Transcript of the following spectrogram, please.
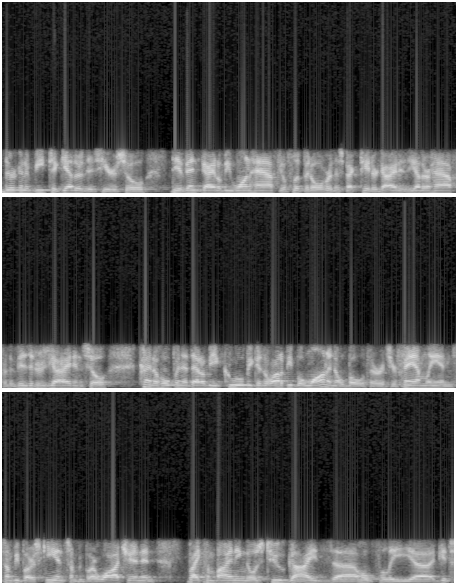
they're going to be together this year. So the event guide will be one half. You'll flip it over. The spectator guide is the other half, or the visitor's guide. And so, kind of hoping that that'll be cool because a lot of people want to know both, or it's your family, and some people are skiing, some people are watching, and by combining those two guides, uh, hopefully uh, gets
